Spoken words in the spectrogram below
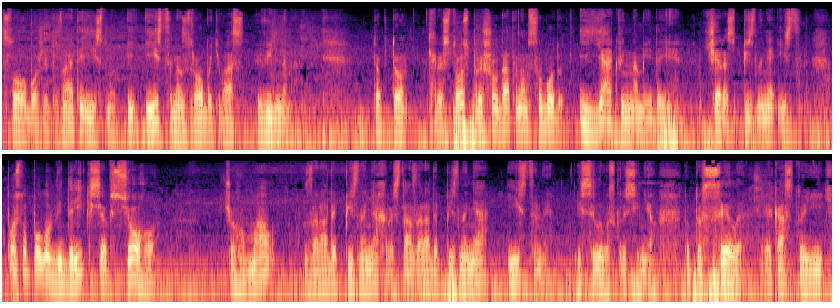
Слово Боже, пізнаєте істину, і істина зробить вас вільними. Тобто Христос прийшов дати нам свободу. І як Він нам її дає? Через пізнання істини. Апостол Павло відрікся всього, чого мав заради пізнання Христа, заради пізнання істини і сили Воскресіння. Тобто сили, яка стоїть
